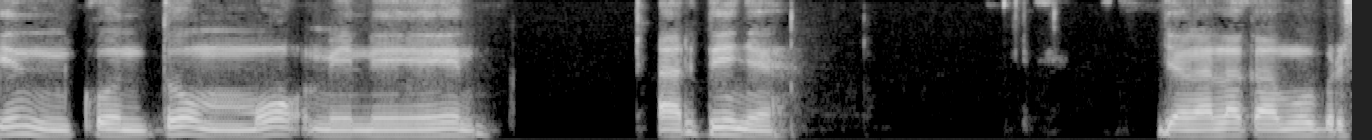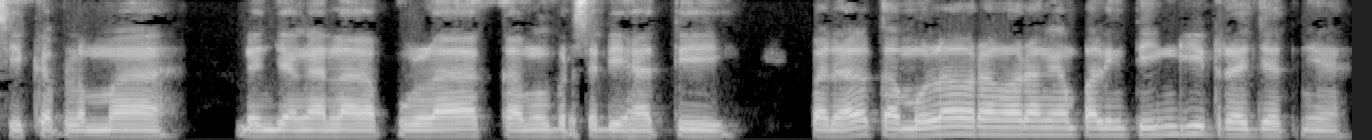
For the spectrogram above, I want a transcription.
in kuntum mu'minin. Artinya, janganlah kamu bersikap lemah dan janganlah pula kamu bersedih hati. Padahal kamulah orang-orang yang paling tinggi derajatnya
